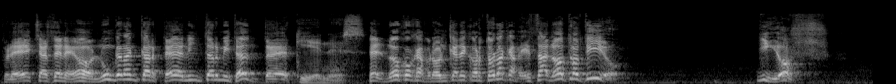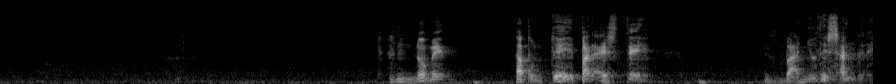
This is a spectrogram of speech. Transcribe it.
Flechas de neón, un gran cartel intermitente. ¿Quién es? El loco cabrón que le cortó la cabeza al otro tío. Dios. No me apunté para este baño de sangre.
